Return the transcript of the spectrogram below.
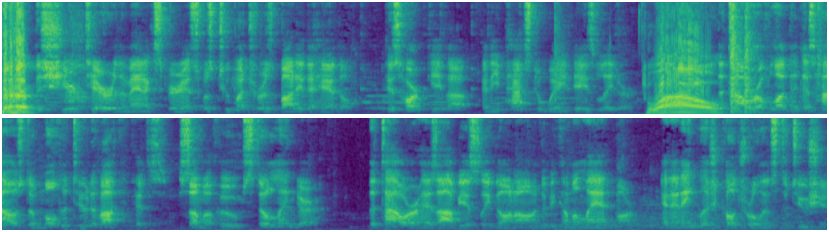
the sheer terror the man experienced was too much for his body to handle. His heart gave out, and he passed away days later. Wow. The Tower of London has housed a multitude of occupants, some of whom still linger. The tower has obviously gone on to become a landmark and an English cultural institution.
